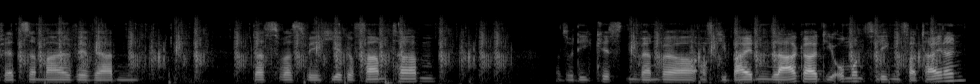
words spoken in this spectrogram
schätze mal, wir werden das, was wir hier gefarmt haben, also die Kisten werden wir auf die beiden Lager, die um uns liegen, verteilen,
